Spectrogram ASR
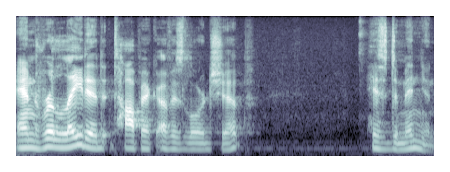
and related topic of his lordship his dominion.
